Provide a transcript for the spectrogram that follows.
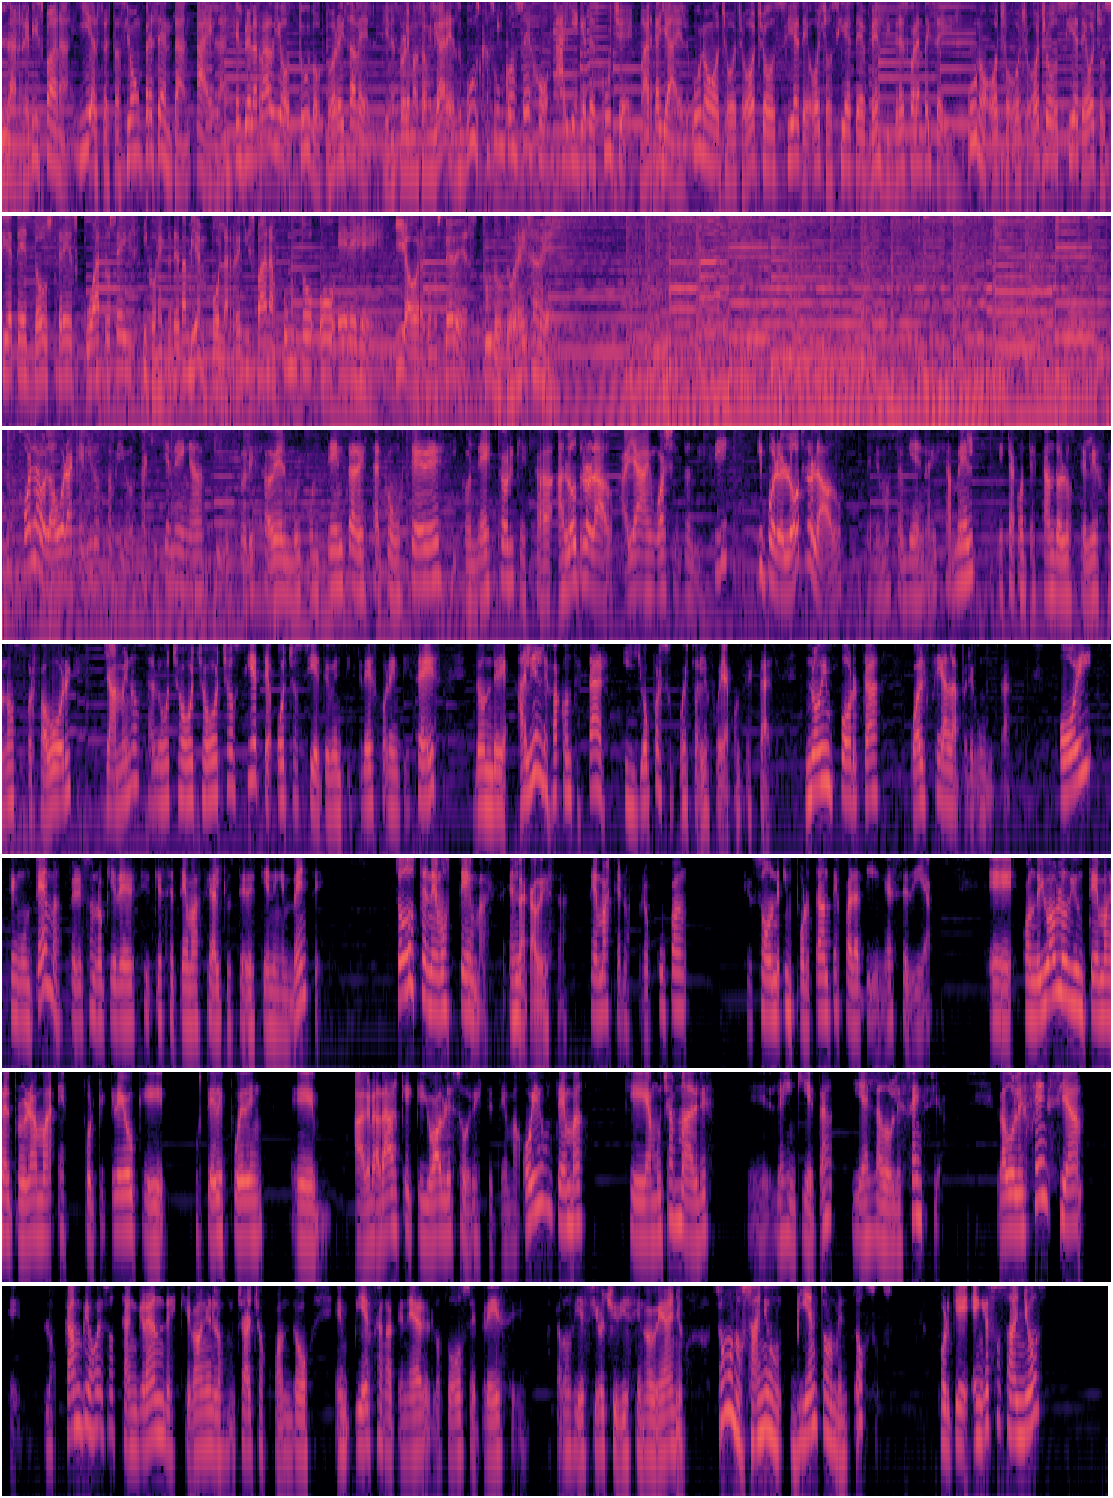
La Red Hispana y esta estación presentan a El Ángel de la Radio, tu doctora Isabel. ¿Tienes problemas familiares? ¿Buscas un consejo? ¿Alguien que te escuche? Marca ya el 1888-787-2346, 1888-787-2346 y conéctate también por la redhispana.org. Y ahora con ustedes, tu doctora Isabel. Hola, hola, hola queridos amigos. Aquí tienen a su doctora Isabel, muy contenta de estar con ustedes y con Néstor, que está al otro lado, allá en Washington, D.C. Y por el otro lado tenemos también a Isabel, que está contestando los teléfonos. Por favor, llámenos al 888-787-2346, donde alguien les va a contestar y yo, por supuesto, les voy a contestar. No importa cuál sea la pregunta. Hoy tengo un tema, pero eso no quiere decir que ese tema sea el que ustedes tienen en mente. Todos tenemos temas en la cabeza, temas que nos preocupan, que son importantes para ti en ese día. Eh, cuando yo hablo de un tema en el programa es porque creo que ustedes pueden eh, agradar que, yo hable sobre este tema. Hoy es un tema que a muchas madres eh, les inquieta y es la adolescencia. La adolescencia los cambios esos tan grandes que van en los muchachos cuando empiezan a tener los 12, 13, hasta los 18 y 19 años, son unos años bien tormentosos, porque en esos años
